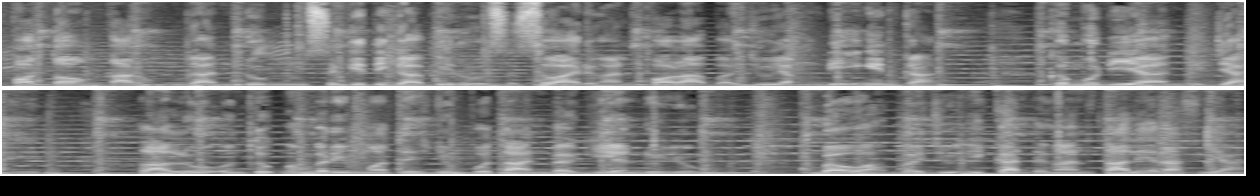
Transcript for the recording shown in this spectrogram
Potong karung gandum segitiga biru sesuai dengan pola baju yang diinginkan. Kemudian dijahit Lalu untuk memberi motif jumputan bagian duyung Bawah baju ikat dengan tali rafia.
